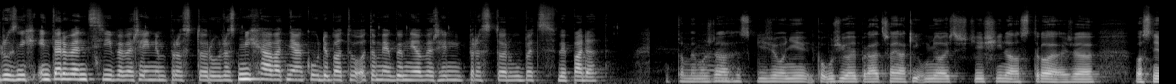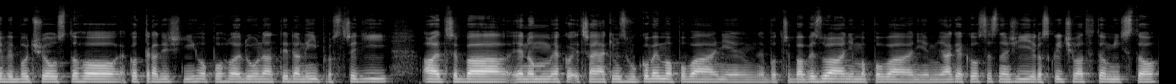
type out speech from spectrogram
různých intervencí ve veřejném prostoru, rozmíchávat nějakou debatu o tom, jak by měl veřejný prostor vůbec vypadat. Tam je možná hezký, že oni používají právě třeba nějaký umělečtější nástroje, že vlastně vybočují z toho jako tradičního pohledu na ty dané prostředí, ale třeba jenom jako i třeba nějakým zvukovým mapováním nebo třeba vizuálním mapováním, nějak jako se snaží rozklíčovat to místo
